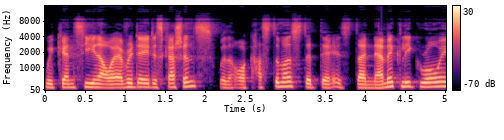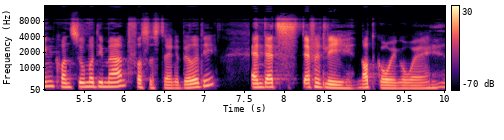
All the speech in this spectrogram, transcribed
we can see in our everyday discussions with our customers that there is dynamically growing consumer demand for sustainability. And that's definitely not going away.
